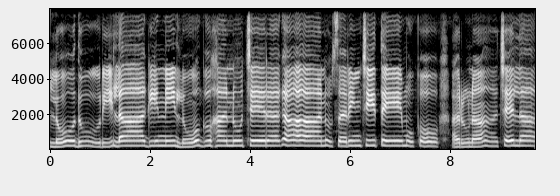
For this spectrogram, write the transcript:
లోదూరి లాగిని లోగుహను చెరగానుసరించి తేముకో అరుణాచల.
